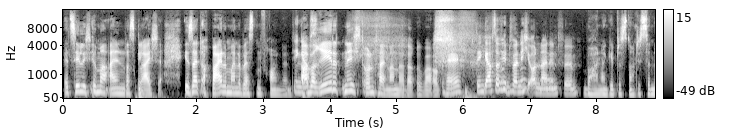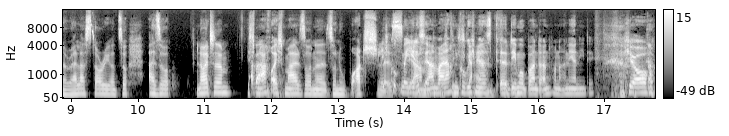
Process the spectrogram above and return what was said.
erzähle ich immer allen das Gleiche. Ihr seid auch beide meine besten Freundinnen. Aber redet nicht untereinander darüber, okay? Den gab es auf jeden Fall nicht online, den Film. Boah, und dann gibt es noch die Cinderella-Story und so. Also, Leute, ich mache euch mal so eine, so eine Watchlist. Ich gucke mir ja, jedes Jahr an Weihnachten gucke ich mir das äh. Demoband an von Anja Niedek. Ich auch.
